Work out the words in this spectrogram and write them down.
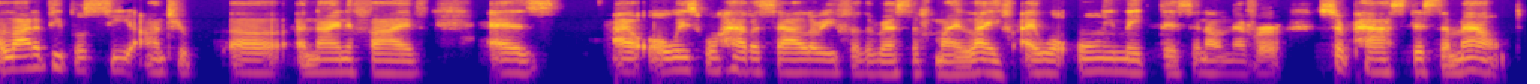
a lot of people see entre- uh, a nine to five as I always will have a salary for the rest of my life. I will only make this and I'll never surpass this amount.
